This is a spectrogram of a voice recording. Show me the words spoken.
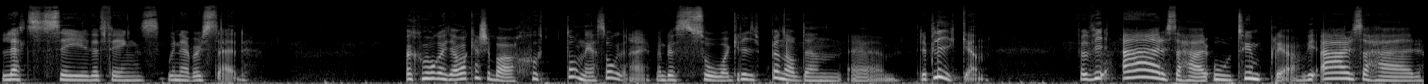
Let's say the things we never said. Jag kommer ihåg att jag var kanske bara 17 när jag såg den här. Men blev så gripen av den eh, repliken. För vi är så här otympliga. Vi är så här...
